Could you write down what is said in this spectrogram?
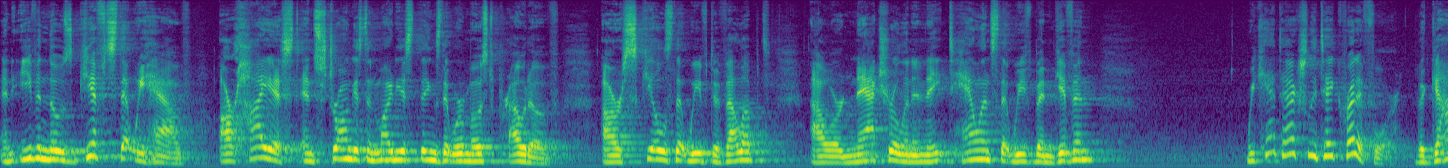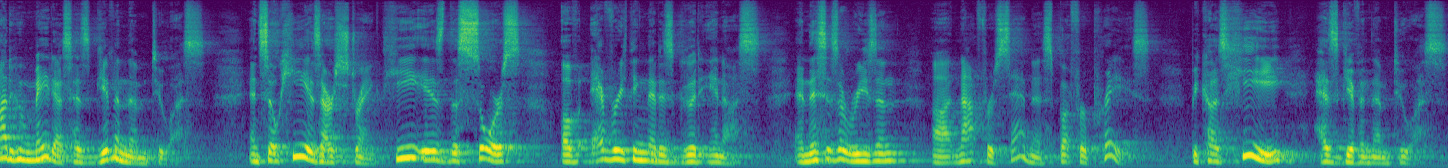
And even those gifts that we have, our highest and strongest and mightiest things that we're most proud of, our skills that we've developed, our natural and innate talents that we've been given, we can't actually take credit for. The God who made us has given them to us. And so He is our strength. He is the source of everything that is good in us. And this is a reason uh, not for sadness, but for praise, because He has given them to us.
